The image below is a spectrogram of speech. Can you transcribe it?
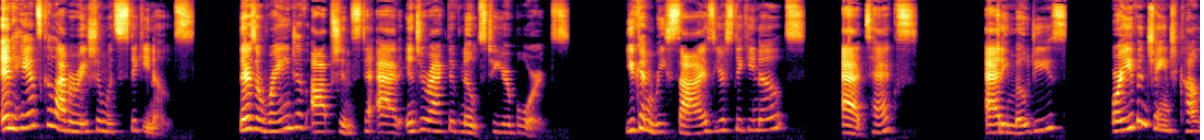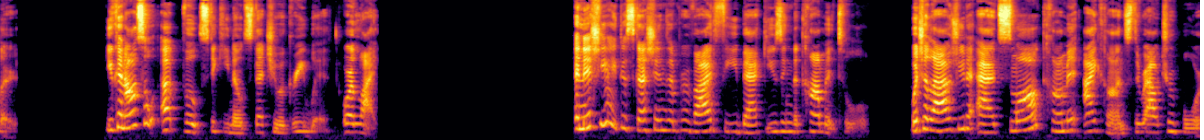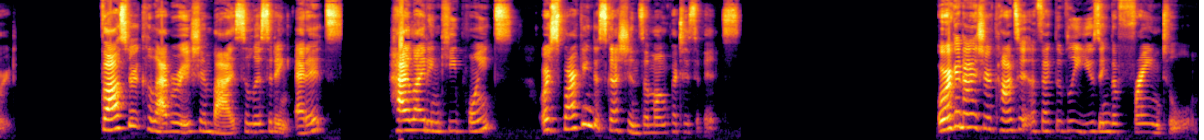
Enhance collaboration with sticky notes. There's a range of options to add interactive notes to your boards. You can resize your sticky notes, add text, add emojis, or even change colors. You can also upvote sticky notes that you agree with or like. Initiate discussions and provide feedback using the comment tool, which allows you to add small comment icons throughout your board. Foster collaboration by soliciting edits, highlighting key points, or sparking discussions among participants. Organize your content effectively using the Frame tool,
